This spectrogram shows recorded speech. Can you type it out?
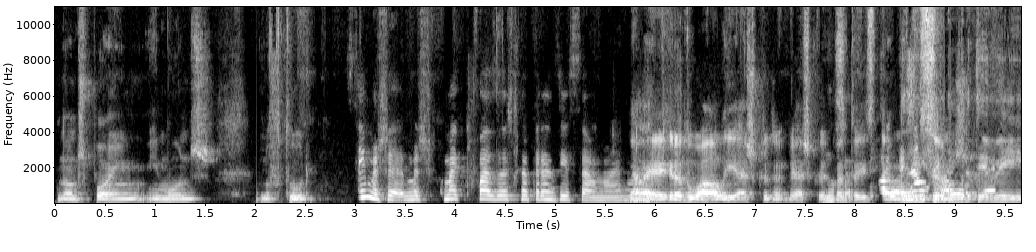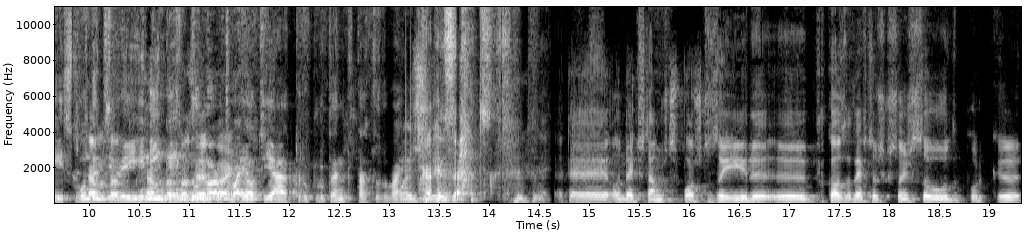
não nos põe imunes no futuro. Sim, mas, mas como é que tu fazes esta transição, não é? Não, não é gradual e acho que, acho que quanto a isso estamos... Mas segundo a TVI, segundo a TVI, a, ninguém do Norte bem. vai ao teatro, portanto está tudo bem. Exato. Até onde é que estamos dispostos a ir uh, por causa destas questões de saúde, porque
